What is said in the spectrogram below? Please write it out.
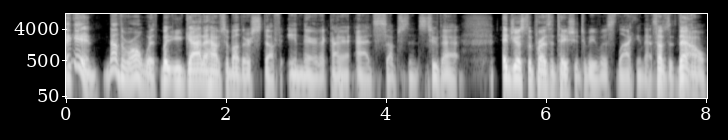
again, nothing wrong with, but you got to have some other stuff in there that kind of adds substance to that. And just the presentation to me was lacking that substance. Now,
